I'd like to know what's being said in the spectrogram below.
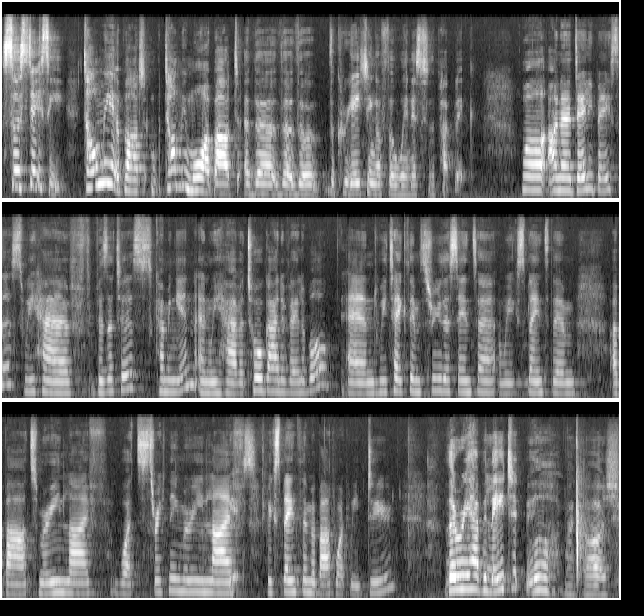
So Stacey, tell me about tell me more about the, the, the, the creating of the awareness to the public. Well, on a daily basis, we have visitors coming in and we have a tour guide available, and we take them through the center and we explain to them about marine life, what's threatening marine life. Yes. We explain to them about what we do. The rehabilitation, oh my gosh.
